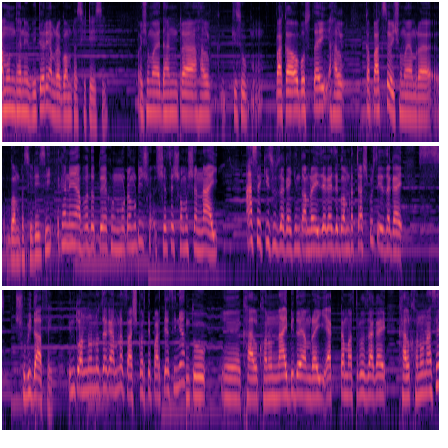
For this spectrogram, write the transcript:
আমন ধানের ভিতরে আমরা গমটা ছিটেইছি। ওই সময় ধানটা হাল কিছু পাকা অবস্থায় হালকা পাকছে ওই সময় আমরা গমটা ছিটেইছি। এখানে আপাতত এখন মোটামুটি সেচের সমস্যা নাই আছে কিছু জায়গায় কিন্তু আমরা এই জায়গায় যে গমটা চাষ করছি এই জায়গায় সুবিধা আছে। কিন্তু অন্য অন্য জায়গায় আমরা চাষ করতে পারতেছি না। কিন্তু খাল খনন নাই বিদয় আমরা এই একটা মাত্র জায়গায় খাল খনন আছে,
